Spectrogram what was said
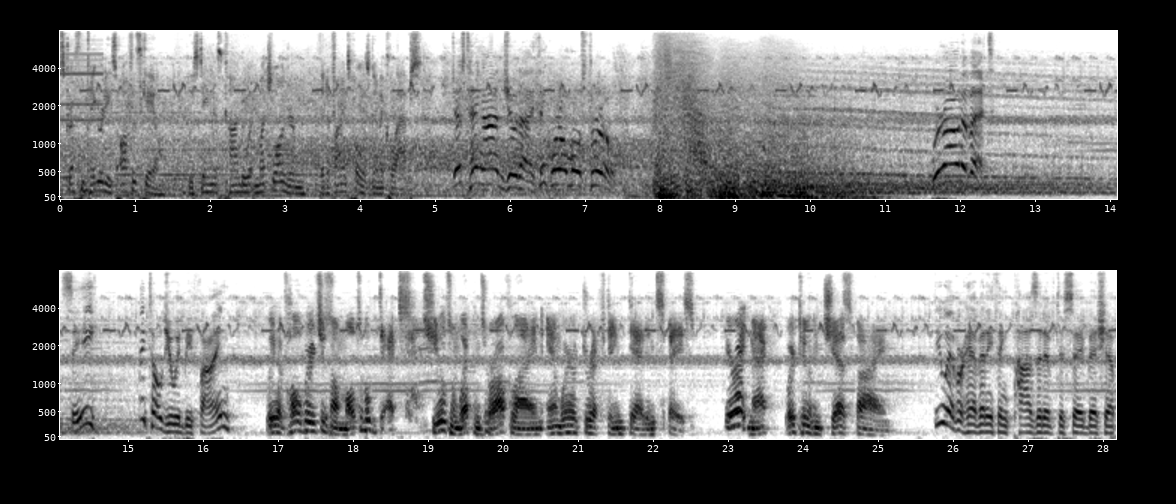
Stress integrity is off the scale. If we stay in this conduit much longer, the Defiant's hull is going to collapse. Just hang on, Judah. I think we're almost through. Out of it! See? I told you we'd be fine. We have hull breaches on multiple decks, shields and weapons are offline, and we're drifting dead in space. You're right, Mac. We're doing just fine. Do you ever have anything positive to say, Bishop?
